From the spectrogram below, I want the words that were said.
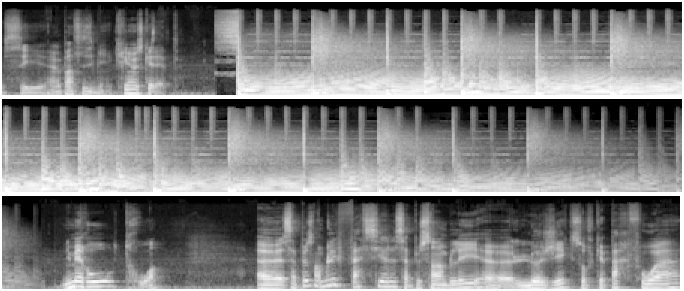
c'est un pensez-y bien. Créer un squelette. Numéro 3. Euh, ça peut sembler facile, ça peut sembler euh, logique, sauf que parfois,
